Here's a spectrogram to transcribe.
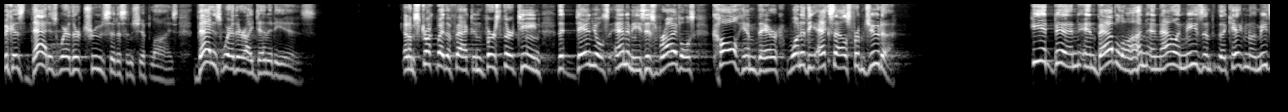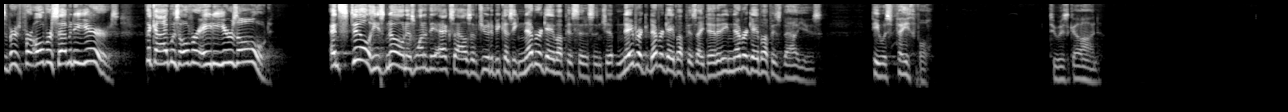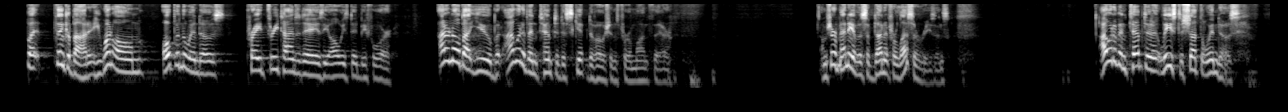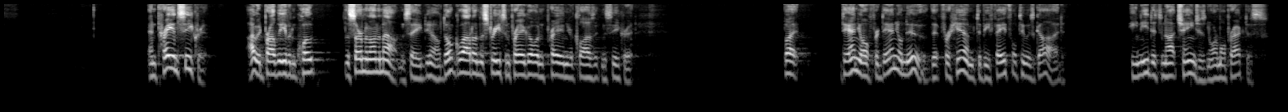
because that is where their true citizenship lies. That is where their identity is. And I'm struck by the fact in verse 13 that Daniel's enemies, his rivals, call him there one of the exiles from Judah. He had been in Babylon and now in Medes, the kingdom of the Medes for over 70 years. The guy was over 80 years old. And still, he's known as one of the exiles of Judah because he never gave up his citizenship, never, never gave up his identity, never gave up his values. He was faithful to his God. But think about it. He went home, opened the windows, prayed three times a day as he always did before. I don't know about you, but I would have been tempted to skip devotions for a month there. I'm sure many of us have done it for lesser reasons. I would have been tempted at least to shut the windows and pray in secret. I would probably even quote the Sermon on the Mount and say, you know, don't go out on the streets and pray, go and pray in your closet in secret. But Daniel, for Daniel knew that for him to be faithful to his God, he needed to not change his normal practice.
